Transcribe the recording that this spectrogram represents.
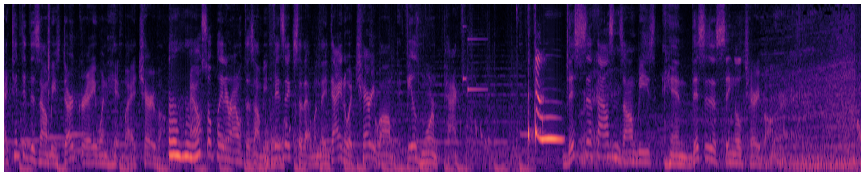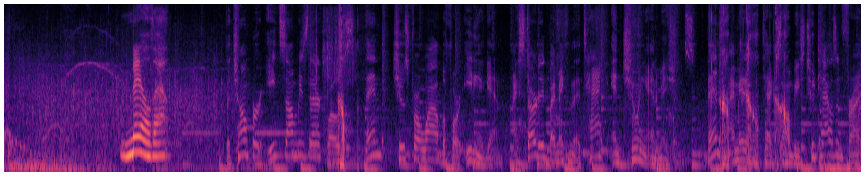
I tinted the zombies dark gray when hit by a cherry bomb. Mm-hmm. I also played around with the zombie physics so that when they die to a cherry bomb, it feels more impactful. This is a thousand zombies, and this is a single cherry bomb. Nail that. The chomper eats zombies that are close, then chews for a while before eating again. I started by making the attack and chewing animations. Then I made it detect zombies two tiles in front,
